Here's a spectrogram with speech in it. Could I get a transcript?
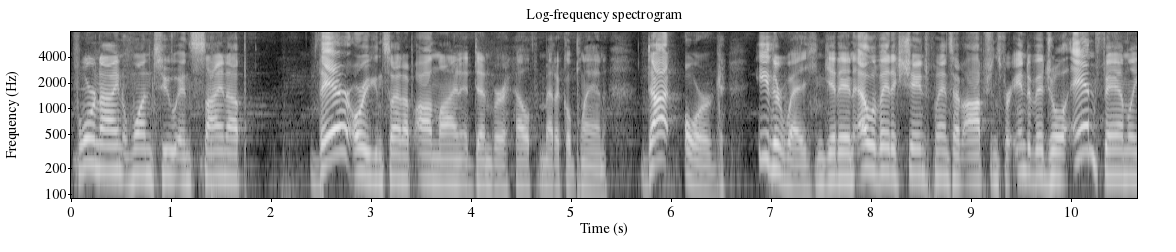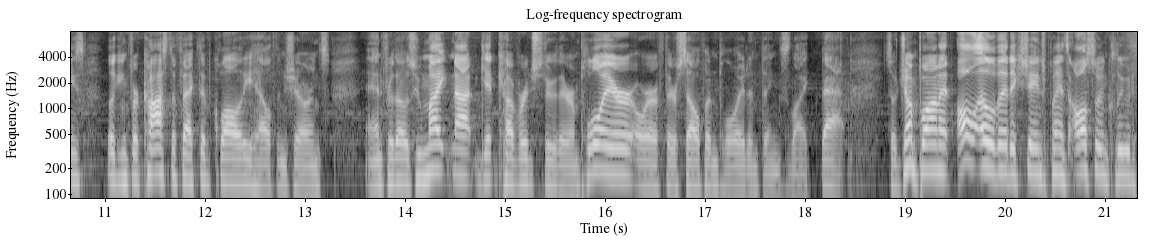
4912 and sign up there, or you can sign up online at denverhealthmedicalplan.org. Either way, you can get in. Elevate Exchange plans have options for individual and families looking for cost effective quality health insurance, and for those who might not get coverage through their employer or if they're self employed and things like that. So jump on it. All Elevate Exchange plans also include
